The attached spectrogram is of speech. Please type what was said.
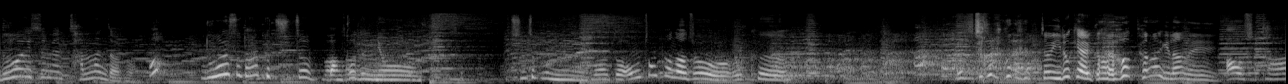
누워 있으면 잠만 자서. 누워 있어도 할 게 진짜 많거든요. 진짜 편해요. 맞아, 엄청 편하죠. 이렇게. 저 이렇게 할까요? 편하긴 하네. 아우 좋다.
